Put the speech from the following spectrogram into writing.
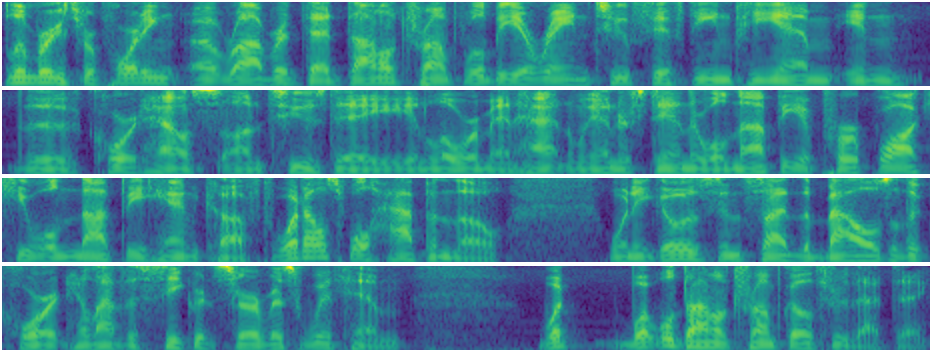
Bloomberg is reporting, uh, Robert, that Donald Trump will be arraigned 2:15 p.m. in the courthouse on Tuesday in Lower Manhattan. We understand there will not be a perp walk. He will not be handcuffed. What else will happen though? When he goes inside the bowels of the court, he'll have the Secret Service with him. What what will Donald Trump go through that day?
